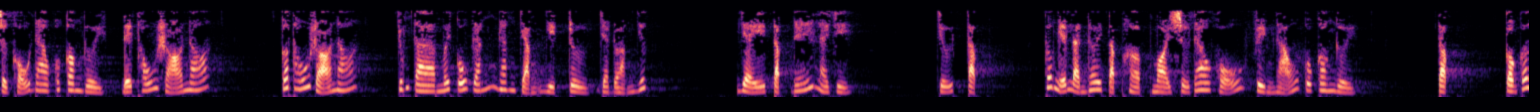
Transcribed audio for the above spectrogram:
sự khổ đau của con người để thấu rõ nó. Có thấu rõ nó, chúng ta mới cố gắng ngăn chặn diệt trừ và đoạn dứt. Vậy tập đế là gì? Chữ tập có nghĩa là nơi tập hợp mọi sự đau khổ, phiền não của con người. Tập còn có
